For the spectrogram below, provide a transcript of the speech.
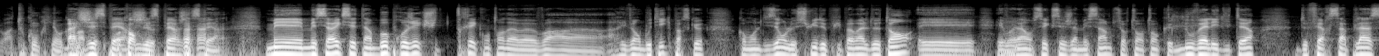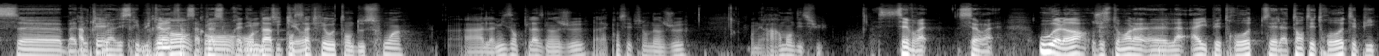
On aura tout compris encore. Bah, j'espère, j'espère, j'espère. mais mais c'est vrai que c'est un beau projet que je suis très content d'avoir arrivé en boutique parce que comme on le disait, on le suit depuis pas mal de temps et, et voilà, on sait que c'est jamais simple, surtout en tant que nouvel éditeur, de faire sa place, euh, bah, de Après, trouver un distributeur, et de faire sa place auprès des on a consacré autant de soins à la mise en place d'un jeu, à la conception d'un jeu, on est rarement déçu. C'est vrai, c'est vrai. Ou alors, justement, la, la hype est trop haute, c'est l'attente est trop haute, et puis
